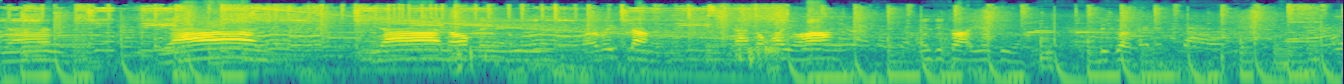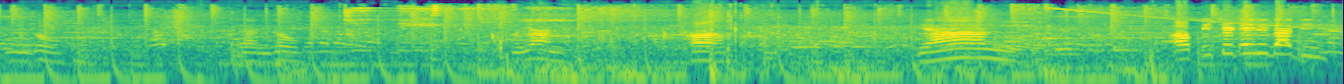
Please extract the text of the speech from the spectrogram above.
Yan. Yan. Yan, okay. Ah, wait lang. Yan, ano kayo, ha? Hindi kaya, di. Bigat. Ayan, go. Yan, go. Ayan. Ah. Yan. Ah, picture kayo ni Daddy.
